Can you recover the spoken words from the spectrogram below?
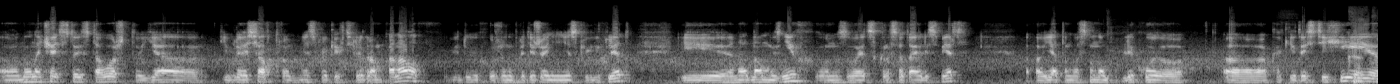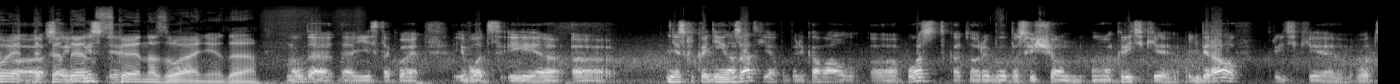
Э, ну, начать стоит с того, что я являюсь автором нескольких телеграм-каналов, веду их уже на протяжении нескольких лет, и на одном из них, он называется «Красота или смерть», э, я там в основном публикую э, какие-то стихи, Какое декадентское название, да. Ну да, да, есть такое. И вот, и несколько дней назад я опубликовал пост, который был посвящен критике либералов, критики вот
